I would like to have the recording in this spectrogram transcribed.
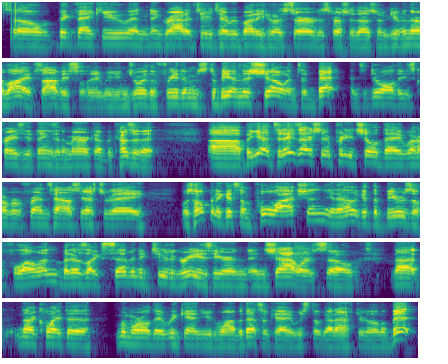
so big thank you and, and, gratitude to everybody who has served, especially those who have given their lives. Obviously, we enjoy the freedoms to be on this show and to bet and to do all these crazy things in America because of it. Uh, but yeah, today's actually a pretty chill day. Went over a friend's house yesterday. Was hoping to get some pool action, you know, get the beers a flowing, but it was like 72 degrees here in, in showers, so not not quite the Memorial Day weekend you'd want, but that's okay. We still got after it a little bit.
